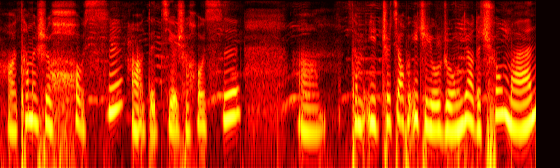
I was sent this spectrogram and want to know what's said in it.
好，他们是后斯啊的节是后斯，嗯，他们一直教会一直有荣耀的充满，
